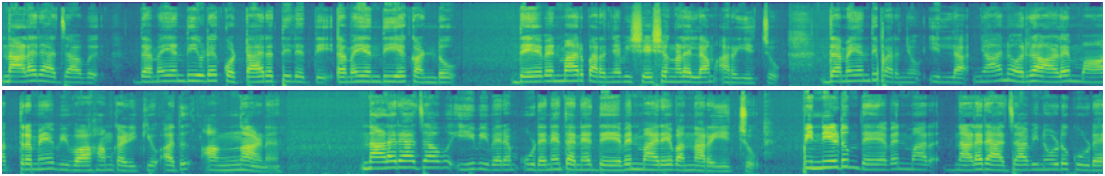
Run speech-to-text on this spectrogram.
നളരാജാവ് ദമയന്തിയുടെ കൊട്ടാരത്തിലെത്തി ദമയന്തിയെ കണ്ടു ദേവന്മാർ പറഞ്ഞ വിശേഷങ്ങളെല്ലാം അറിയിച്ചു. ദമയന്തി പറഞ്ഞു "ഇല്ല, ഞാൻ ഒരാളെ മാത്രമേ വിവാഹം കഴിക്കൂ. അത് അങ്ങാണ്. " നളരാജാവ് ഈ വിവരം ഉടനെ തന്നെ ദേവന്മാരെ വന്നറിയിച്ചു. പിന്നീടും ദേവന്മാർ നളരാജാവിനോടുകൂടെ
